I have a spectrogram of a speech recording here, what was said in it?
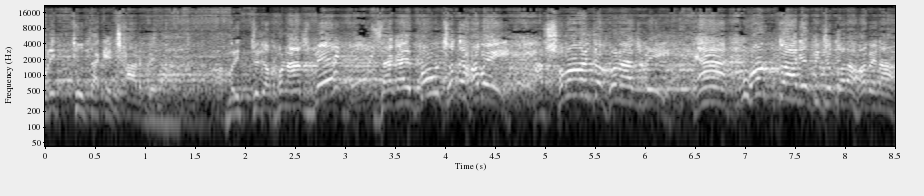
মৃত্যু তাকে ছাড়বে না। মৃত্যু যখন আসবে, জায়গায় পৌঁছতে হবে। আর সময় যখন আসবে, এক মুহূর্ত আগে পিছু করা হবে না।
